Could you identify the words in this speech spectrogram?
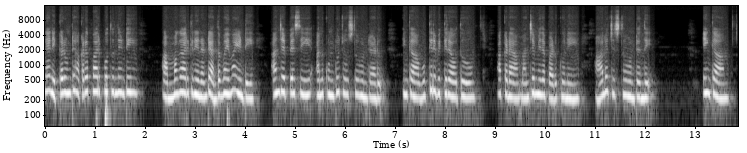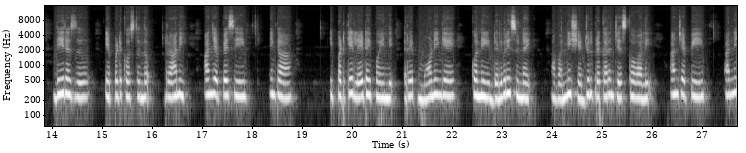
నేను ఇక్కడ ఉంటే అక్కడ పారిపోతుందేంటి? అమ్మగారికి నేనంటే అంత భయమా ఏంటి? అని చెప్పేసి అనుకుంటూ చూస్తూ ఉంటాడు. ఇంకా ఉక్కిరి బిక్కిరి అవుతూ అక్కడ మంచం మీద పడుకుని ఆలోచిస్తూ ఉంటుంది. ఇంకా ధీరజ్ ఎప్పటికొస్తుందో రాని అని చెప్పేసి ఇంకా ఇప్పటికే లేట్ అయిపోయింది. రేపు మార్నింగే కొన్ని డెలివరీస్ ఉన్నాయి. అవన్నీ షెడ్యూల్ ప్రకారం చేసుకోవాలి అని చెప్పి అన్నీ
